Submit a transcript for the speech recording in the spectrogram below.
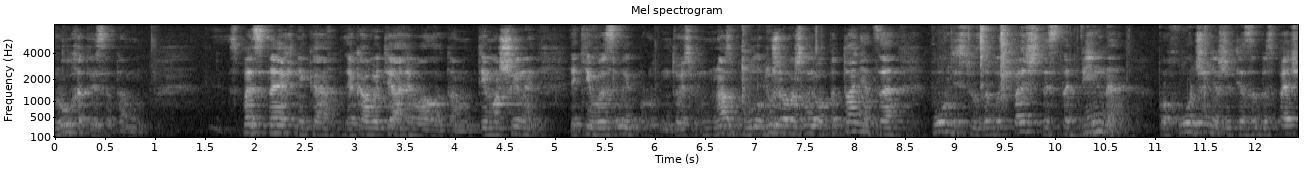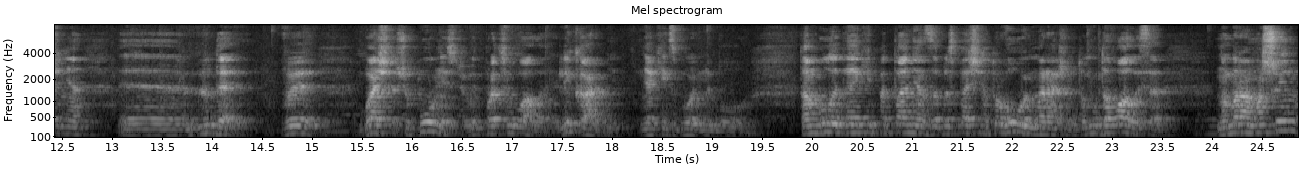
рухатися там спецтехніка, яка витягувала там ті машини, які везли. Тобто у нас було дуже важливе питання це повністю забезпечити стабільне проходження життєзабезпечення е, людей. Ви бачите, що повністю відпрацювали лікарні, ніяких збоїв не було. Там були деякі питання забезпечення торгової мережі, тому давалися номера машин,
